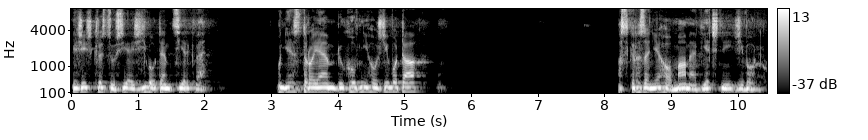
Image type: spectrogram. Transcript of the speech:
Ježíš Kristus je životem církve. On je zdrojem duchovního života a skrze něho máme věčný život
